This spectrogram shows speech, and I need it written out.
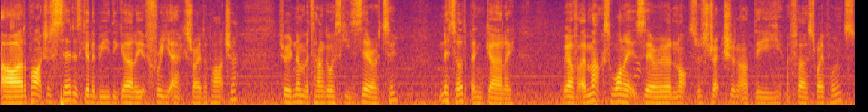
Our departure SID is going to be the Gurley free X-ray departure through number Tango Whiskey 02, Knitted and Gurley. We have a max 180 knots restriction at the first waypoints,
